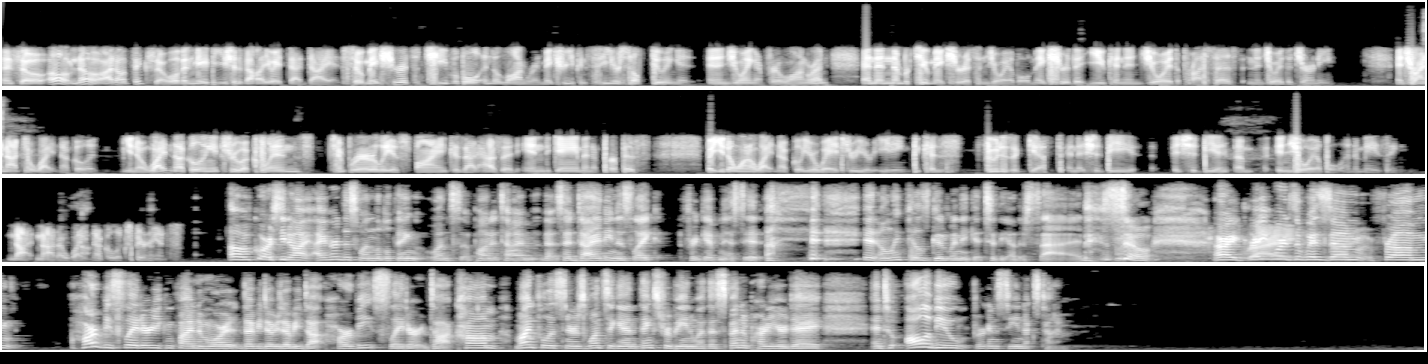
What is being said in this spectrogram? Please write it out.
And so, oh, no, I don't think so. Well, then maybe you should evaluate that diet. So make sure it's achievable in the long run. Make sure you can see yourself doing it and enjoying it for the long run. And then number two, make sure it's enjoyable. Make sure that you can enjoy the process and enjoy the journey. And try not to white knuckle it. You know, white knuckling it through a cleanse temporarily is fine because that has an end game and a purpose. But you don't want to white knuckle your way through your eating because food is a gift and it should be it should be um, enjoyable and amazing, not not a white knuckle experience. Oh, of course. You know, I, I heard this one little thing once upon a time that said dieting is like forgiveness. It it only feels good when you get to the other side. So, all right, great right, words of wisdom right. from Harvey Slater. You can find him more at www.harveyslater.com. Mindful listeners, once again, thanks for being with us, spending part of your day. And to all of you, we're going to see you next time.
